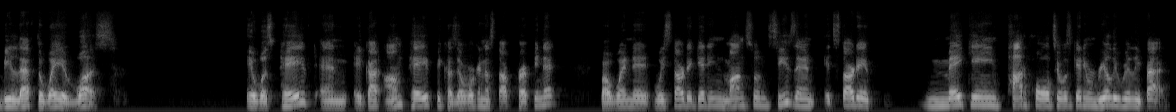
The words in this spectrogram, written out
be left the way it was. It was paved and it got unpaved because they were going to start prepping it. But when it, we started getting monsoon season, it started making potholes. It was getting really, really bad.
